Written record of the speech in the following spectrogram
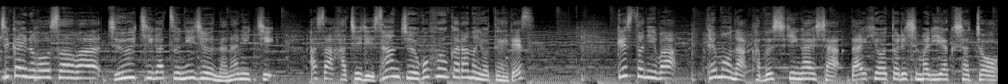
次回の放送は11月27日朝8時35分からの予定です。ゲストにはテモナ株式会社代表取締役社長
